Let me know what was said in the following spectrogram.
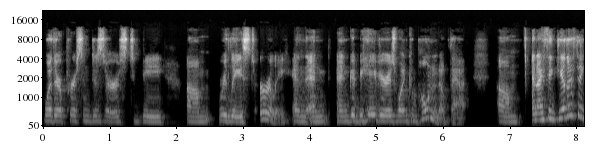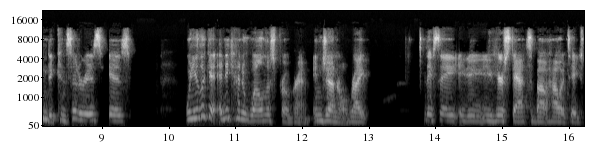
whether a person deserves to be um, released early, and and and good behavior is one component of that. Um, and I think the other thing to consider is is when you look at any kind of wellness program in general, right? They say you, you hear stats about how it takes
